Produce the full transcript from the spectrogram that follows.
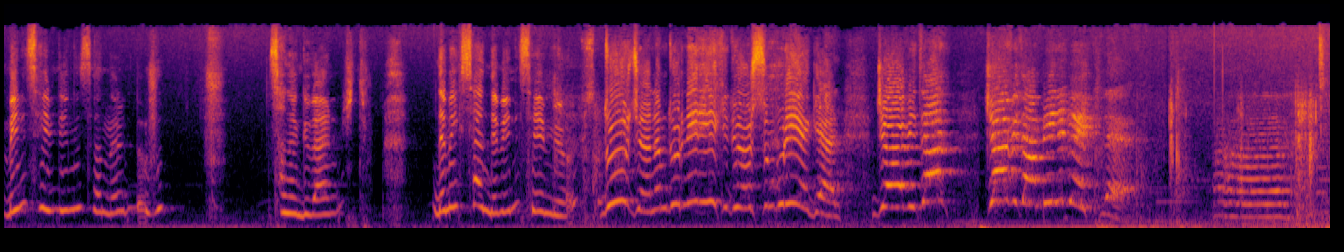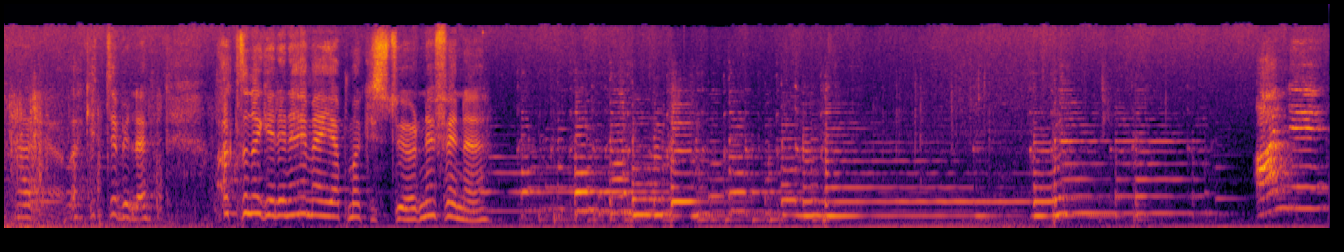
Beni sevdiğini sanırdım. Sana güvenmiştim. Demek sen de beni sevmiyorsun. Dur canım dur nereye gidiyorsun buraya gel Cavidan Cavidan beni bekle Aa, hay Allah gitti bile Aklına geleni hemen yapmak istiyor ne fena Anne,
